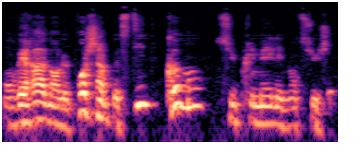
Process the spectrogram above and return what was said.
on verra dans le prochain post-it comment supprimer les noms de sujets.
